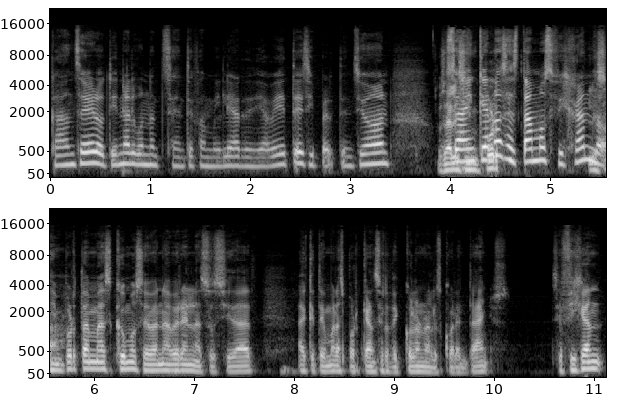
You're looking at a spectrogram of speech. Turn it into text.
cáncer o tiene algún antecedente familiar de diabetes, hipertensión. O O sea, sea, les ¿en qué nos estamos fijando? Les importa más cómo se van a ver en la sociedad a que te mueras por cáncer de colon a los 40 años. ¿Se fijan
